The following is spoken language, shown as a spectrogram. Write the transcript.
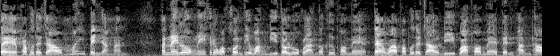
แต่พระพุทธเจ้าไม่เป็นอย่างนั้นอันในโลกนี้เรียกว่าคนที่หวังดีต่อลูกหลานก็คือพ่อแม่ แต่ว่าพระพุทธเจ้าดีกว่าพ่อแม่เป็นพันเท่า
